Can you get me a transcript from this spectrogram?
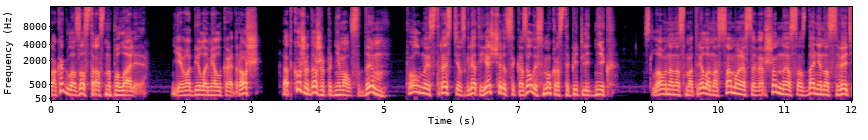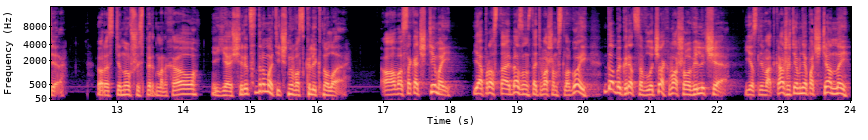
пока глаза страстно пылали. Его била мелкая дрожь, от кожи даже поднимался дым. Полный страсти взгляд ящерицы, казалось, мог растопить ледник. Словно она смотрела на самое совершенное создание на свете — Растянувшись перед Манхао, ящерица драматично воскликнула. «О, высокочтимый! Я просто обязан стать вашим слугой, дабы греться в лучах вашего величия. Если вы откажете мне, почтенный,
